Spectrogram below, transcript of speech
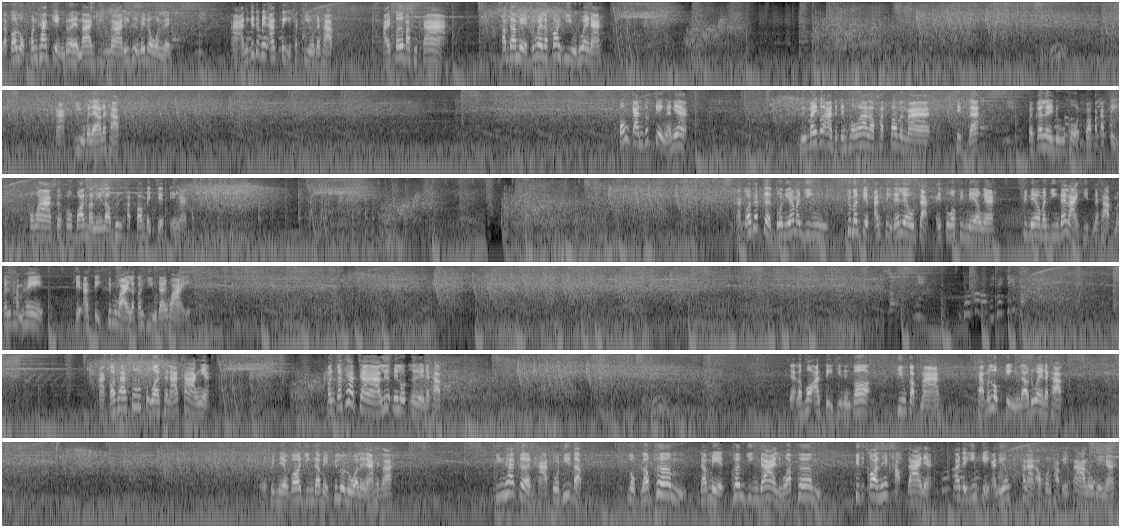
แล้วก็หลบค่อนข้างเก่งด้วยเห็นไหมยิงมานี่คือไม่โดนเลยอะอันนี้ก็จะเป็นอัลติ skill นะครับ hyper bazooka ทำ damage ด้วยแล้วก็ heal ด้วยนะอะฮิวไปแล้วนะครับ ป้องกันก็เก่งนะเนี่ย หรือไม่ก็อาจจะเป็นเพราะว่าเรา custom มันมา 10 แล้ว มันก็เลยดูโหดกว่าปกติ เพราะว่าเซิร์ฟ global ตอนนี้เราเพิ่ง custom ไป 7 เองนะอะก็ถ้าเกิดตัวนี้มันยิง คือมันเก็บ ulti ได้เร็วจากไอตัว funnel ไง funnel มันยิงได้หลายฮิตนะครับ มันก็จะทำให้เก็บ ulti ขึ้นไวแล้วก็ heal ได้ไว อะก็ถ้าสู้ตัวชนะทางเนี่ย มันก็แทบจะเลือดไม่ลดเลยนะครับ เนี่ยแล้วพออันติทีนึงก็ฮิวกลับมาแถมมันหลบเก่งอยู่แล้วด้วยนะครับโอ้ฟินเนลก็ยิงดาเมจขึ้นรัวๆเลยนะเห็นปะยิ่งถ้าเกิดหาตัวที่แบบหลบแล้วเพิ่ม ดาเมจเพิ่มยิงได้หรือว่าเพิ่มพิธีกรให้ขับได้เนี่ย น่าจะยิ่งเก่งอันนี้ขนาดเอาคนขับ SR ลงเองนะ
